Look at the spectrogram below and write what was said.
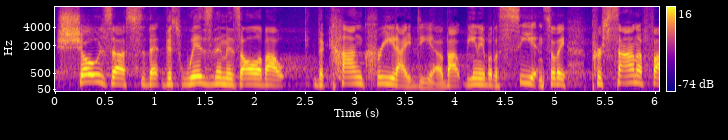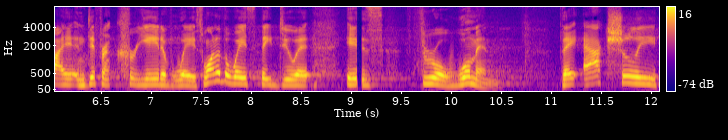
shows us that this wisdom is all about the concrete idea, about being able to see it. And so they personify it in different creative ways. One of the ways they do it is through a woman. They actually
